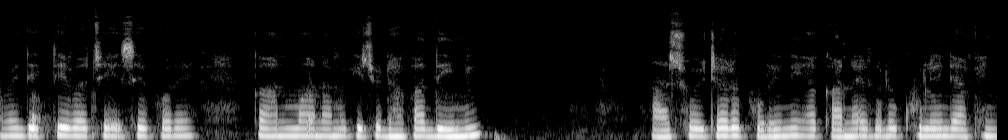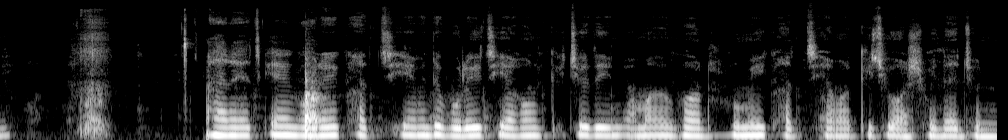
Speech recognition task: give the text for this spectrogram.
আমি দেখতেই পাচ্ছি, এসে পরে কান মান আমি কিছু ঢাকা দিইনি। আর সোয়েটারও পরিনি আর কানেরগুলো খুলে রাখিনি। আর আজকে ঘরে খাচ্ছি, আমি তো বলেইছি এখন কিছুদিন আমার ঘর রুমেই খাচ্ছি, আমার কিছু অসুবিধার জন্য।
